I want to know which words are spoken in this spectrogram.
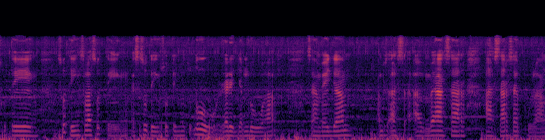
syuting. Syuting setelah syuting eh syuting syuting itu bu dari jam 2 sampai jam habis as sampai asar asar saya pulang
